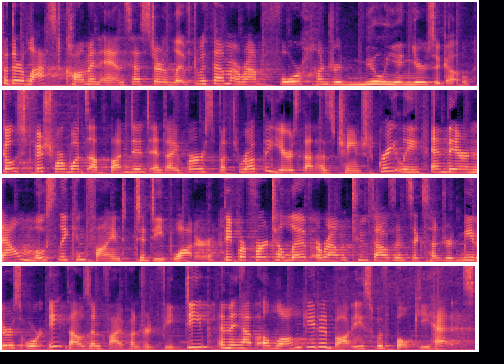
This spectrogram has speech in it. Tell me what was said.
but their last common ancestor lived with them around 400 million years ago. Ghost fish were once abundant and diverse, but throughout the years that has changed greatly, and they are now mostly confined to deep water. They prefer to live around 2,600 meters or 8,500 feet deep, and they have elongated bodies with bulky heads.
